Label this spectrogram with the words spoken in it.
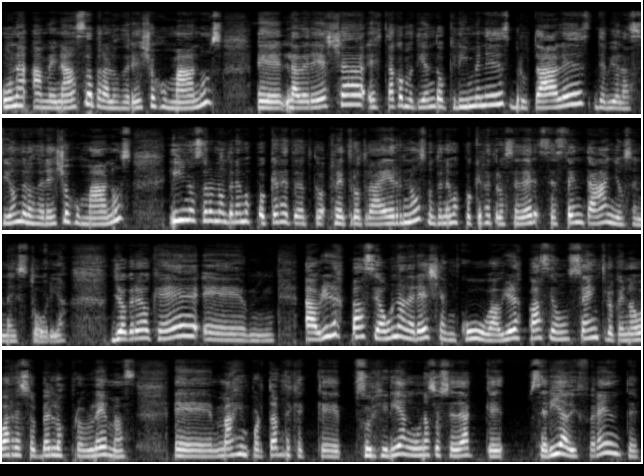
una amenaza para los derechos humanos. Eh, la derecha está cometiendo crímenes brutales de violación de los derechos humanos y nosotros no tenemos por qué retrotraernos, no tenemos por qué retroceder 60 años en la historia. Yo creo que eh, abrir espacio a una derecha en Cuba, abrir espacio a un centro que no va a resolver los problemas eh, más importantes que, que surgirían en una sociedad que sería diferente.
